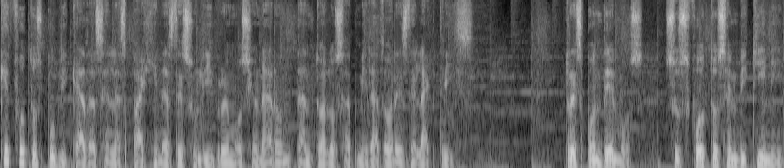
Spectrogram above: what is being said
¿Qué fotos publicadas en las páginas de su libro emocionaron tanto a los admiradores de la actriz? Respondemos, sus fotos en bikini,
